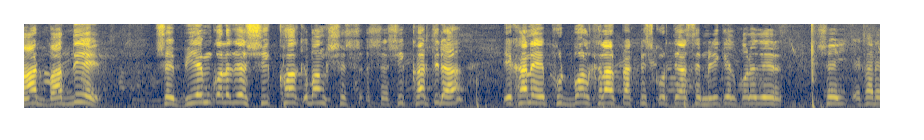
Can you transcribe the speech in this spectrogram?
মাঠ বাদ দিয়ে সেই বিএম কলেজের শিক্ষক এবং শিক্ষার্থীরা এখানে ফুটবল খেলার প্র্যাকটিস করতে আসছে মেডিকেল কলেজের সেই এখানে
